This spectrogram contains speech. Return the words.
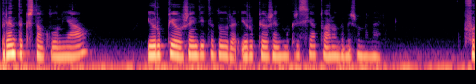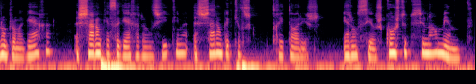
perante a questão colonial, europeus em ditadura, europeus em democracia atuaram da mesma maneira foram para uma guerra, acharam que essa guerra era legítima, acharam que aqueles territórios eram seus constitucionalmente.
